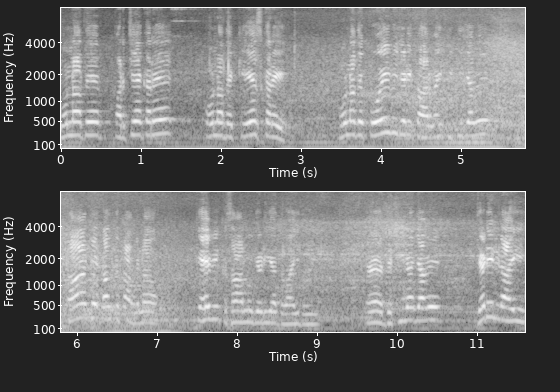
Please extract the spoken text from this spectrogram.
ਉਹਨਾਂ ਤੇ ਪਰਚੇ ਕਰੇ ਉਹਨਾਂ ਤੇ ਕੇਸ ਕਰੇ। ਉਹਨਾਂ ਤੇ ਕੋਈ ਵੀ ਜਿਹੜੀ ਕਾਰਵਾਈ ਕੀਤੀ ਜਾਵੇ ਤਾਂ ਕਿ ਗਲਤ ਢੰਗ ਨਾਲ ਕਿਸੇ ਵੀ ਕਿਸਾਨ ਨੂੰ ਜਿਹੜੀ ਆ ਦਵਾਈ ਦੂਈ ਦਿੱਤੀ ਨਾ ਜਾਵੇ। ਜਿਹੜੀ ਲੜਾਈ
